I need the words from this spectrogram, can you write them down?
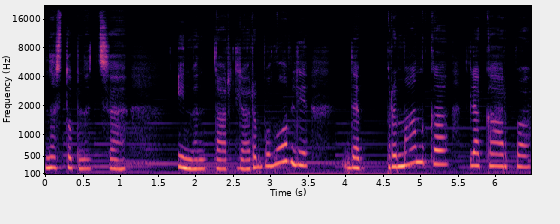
Наступне це інвентар для риболовлі, де приманка для карпа,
